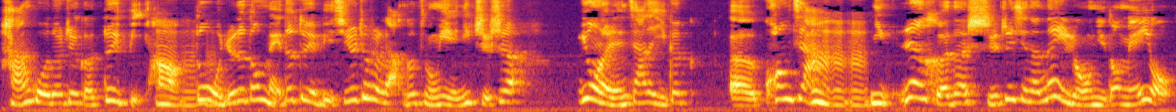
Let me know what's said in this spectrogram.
韩国的这个对比哈，都我觉得都没得对比，其实就是两个综艺，你只是用了人家的一个呃框架，嗯嗯嗯，你任何的实质性的内容你都没有，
